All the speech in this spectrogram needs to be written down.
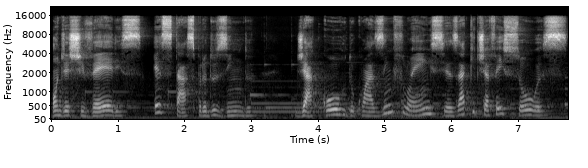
Onde estiveres, estás produzindo, de acordo com as influências a que te afeiçoas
